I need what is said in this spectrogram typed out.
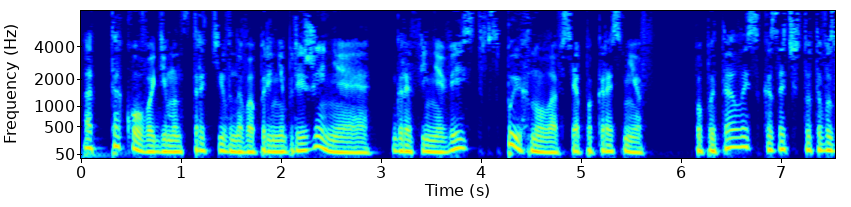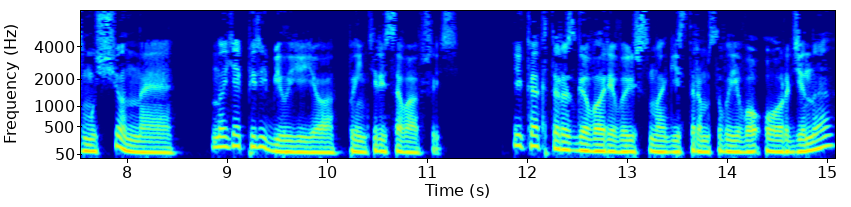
От такого демонстративного пренебрежения графиня Вейст вспыхнула, вся покраснев. Попыталась сказать что-то возмущенное, но я перебил ее, поинтересовавшись. «И как ты разговариваешь с магистром своего ордена,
